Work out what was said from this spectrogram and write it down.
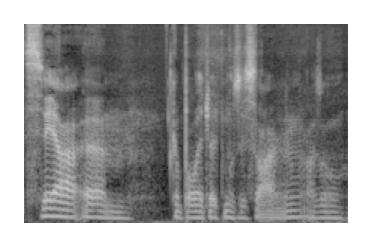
sehr ähm, gebeutelt, muss ich sagen. Also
